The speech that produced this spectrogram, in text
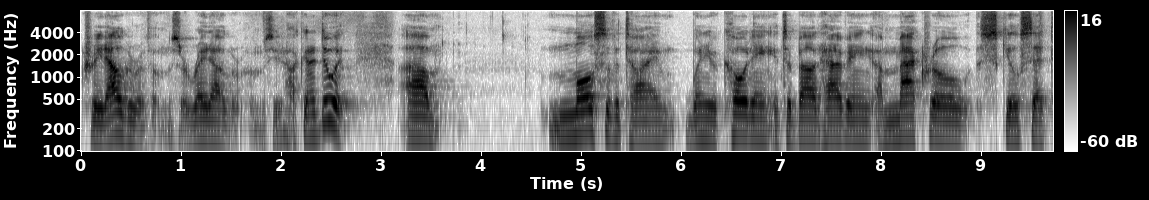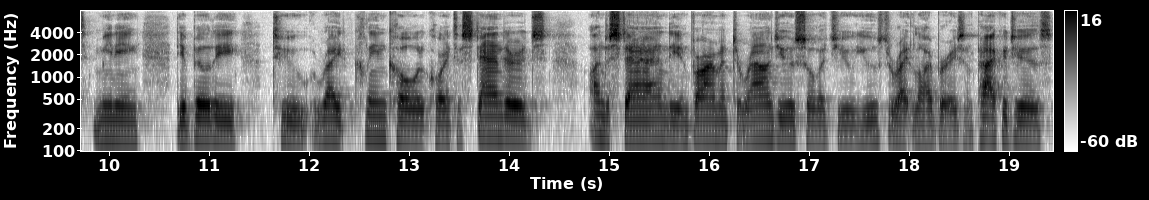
create algorithms or write algorithms. You're not going to do it. Um, most of the time, when you're coding, it's about having a macro skill set, meaning the ability to write clean code according to standards, understand the environment around you so that you use the right libraries and packages.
